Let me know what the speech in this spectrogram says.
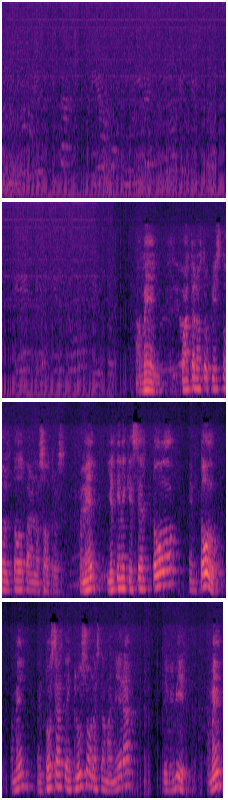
ni escita, siervo ni libre, sino que Cristo es, es el todo y el todo. Amén. ¿Cuánto es nuestro Cristo del todo para nosotros? Amén. Y Él tiene que ser todo en todo. Amén. Entonces hasta incluso nuestra manera de vivir. Amén.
